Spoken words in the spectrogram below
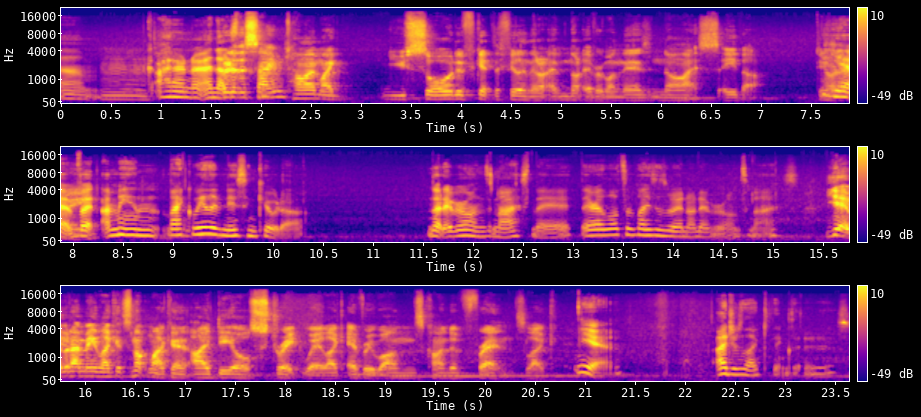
Um, I don't know, and Mm. But at the same time, like, you sort of get the feeling that not, not everyone there is nice either. Do you know yeah, what I mean? but I mean, like we live near St Kilda. Not everyone's nice there. There are lots of places where not everyone's nice. Yeah, but I mean, like, it's not like an ideal street where, like, everyone's kind of friends. Like, Yeah. I just like to think that it is.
